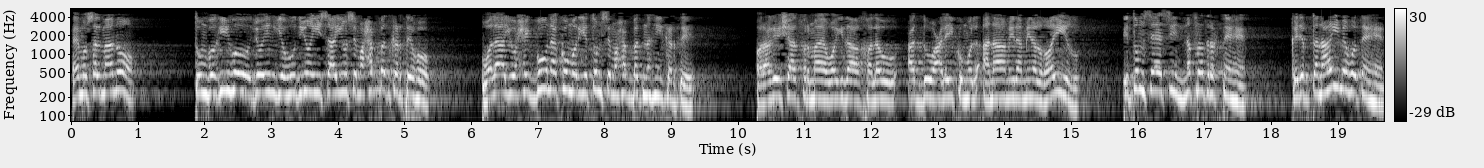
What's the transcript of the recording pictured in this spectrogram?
اے مسلمانوں تم وہی ہو جو ان یہودیوں عیسائیوں سے محبت کرتے ہو۔ ولا یحبونکم اور یہ تم سے محبت نہیں کرتے۔ اور آگے اشاد فرمایا، وَإِذَا خَلَوْا عَدُّوا عَلَيْكُمُ الْأَنَامِرَ مِنَ الْغَيْغِ یہ تم سے ایسی نفرت رکھتے ہیں کہ جب تنہائی میں ہوتے ہیں،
